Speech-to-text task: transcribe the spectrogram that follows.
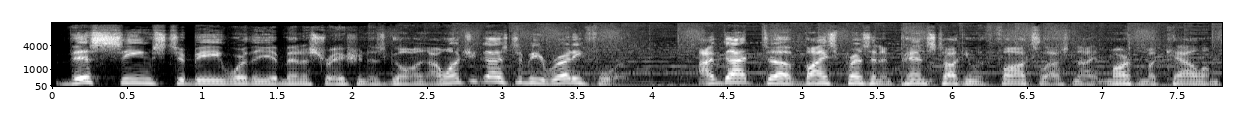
This seems to be where the administration is going. I want you guys to be ready for it. I've got uh, Vice President Pence talking with Fox last night, Martha MacCallum.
